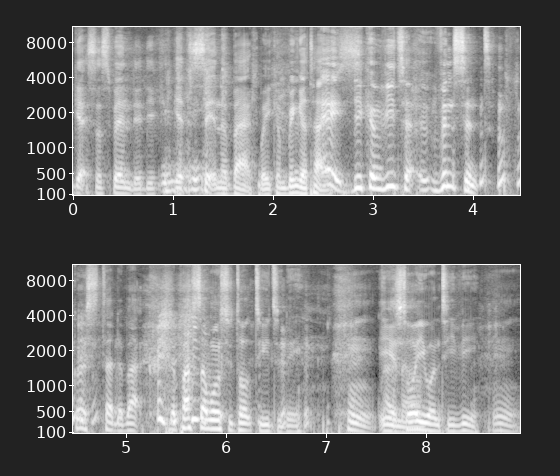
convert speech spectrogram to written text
Get suspended. You can get to sit in the back, but you can bring your Hey, ties. Deacon Vita, Vincent, go sit at the back. The pastor wants to talk to you today. Hmm, I You saw you on TV. Hmm.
